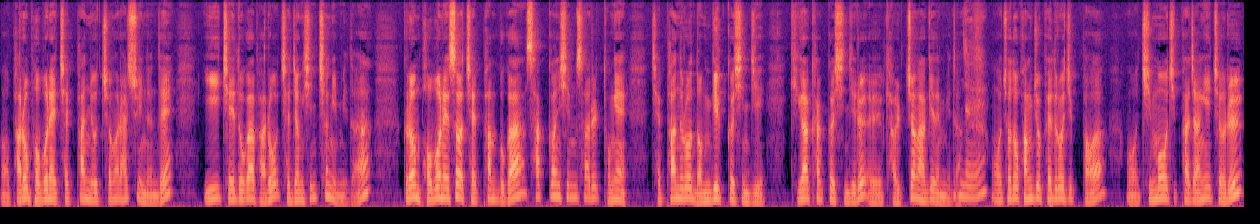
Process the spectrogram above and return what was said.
어, 바로 법원에 재판 요청을 할 수 있는데 이 제도가 바로 재정 신청입니다. 그럼 법원에서 재판부가 사건 심사를 통해 재판으로 넘길 것인지 기각할 것인지를 결정하게 됩니다. 네. 어, 저도 광주 베드로 지파와 어, 지모 지파장이 저를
